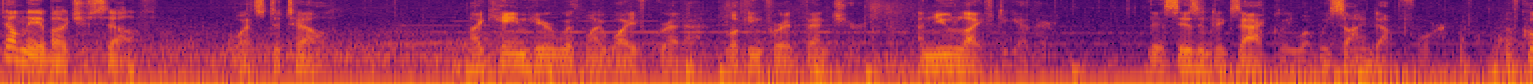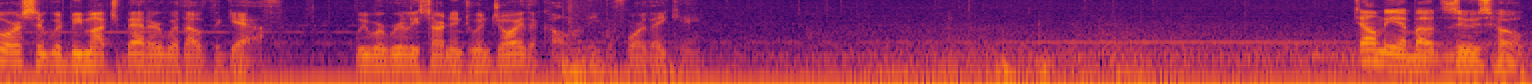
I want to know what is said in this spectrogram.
Tell me about yourself. What's to tell? I came here with my wife Greta, looking for adventure, a new life together. This isn't exactly what we signed up for. Of course, it would be much better without the Geth. We were really starting to enjoy the colony before they came. Tell me about Zhu's Hope.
